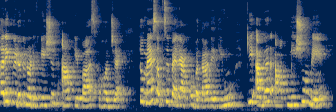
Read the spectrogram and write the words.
हर एक वीडियो के नोटिफिकेशन आपके पास पहुँच जाए। तो मैं सबसे पहले आपको बता देती हूँ कि अगर आप मीशो में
